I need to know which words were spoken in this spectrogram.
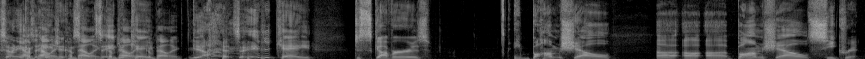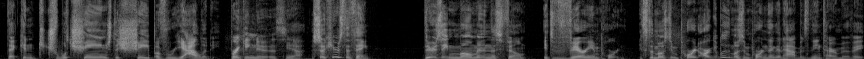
so anyhow so Compelling, Agent- compelling, so compelling, K- compelling. yeah. So Agent K discovers a bombshell, uh, uh, uh, bombshell secret that can will change the shape of reality. Breaking news. Yeah. So here's the thing. There's a moment in this film. It's very important. It's the most important, arguably the most important thing that happens in the entire movie,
